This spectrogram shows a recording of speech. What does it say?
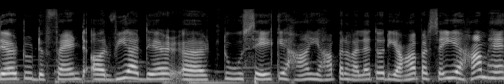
there to defend اور وی آر دیئر ٹو سے کہ ہاں یہاں پر غلط اور یہاں پر صحیح ہے۔ ہم ہیں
